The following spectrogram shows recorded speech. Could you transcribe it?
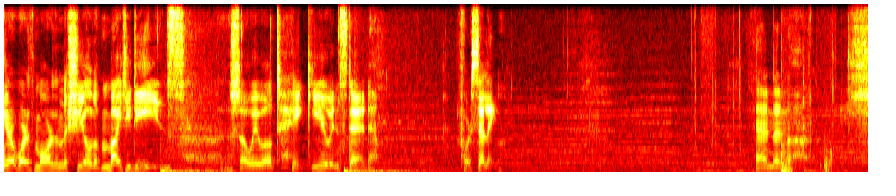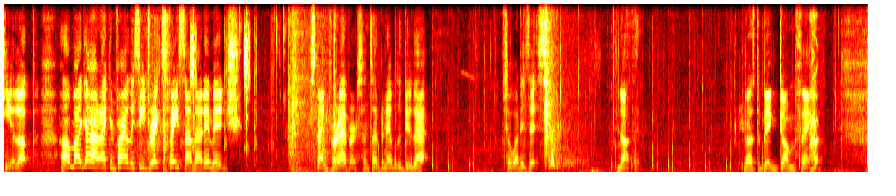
You're worth more than the Shield of Mighty Deeds. So we will take you instead. For selling. And then heal up. Oh my god, I can finally see Drake's face on that image. It's been forever since I've been able to do that. So what is this? Nothing. Just a big dumb thing.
